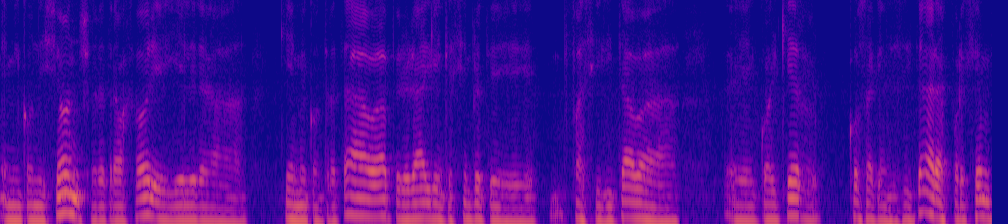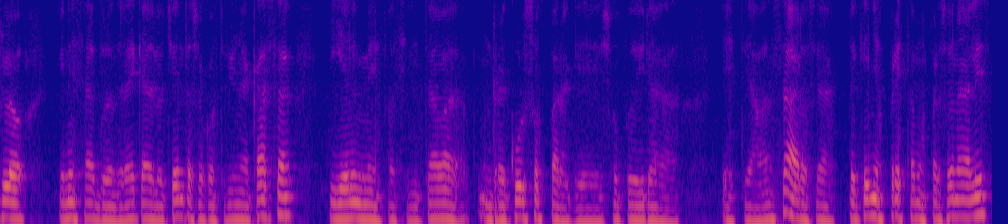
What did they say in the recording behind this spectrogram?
en mi condición, yo era trabajador y, él era quien me contrataba, pero era alguien que siempre te facilitaba eh, cualquier cosa que necesitaras. Por ejemplo, en esa, durante la década del 80 yo construí una casa y él me facilitaba recursos para que yo pudiera este, avanzar, o sea, pequeños préstamos personales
